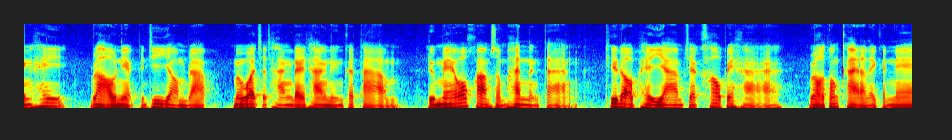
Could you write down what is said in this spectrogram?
งให้เราเนี่ยเป็นที่ยอมรับ ไม่ว่าจะทางใดทางหนึ่งก็ตาม หรือแม้ว่าความสัมพันธ์ต่างๆ ที่เราพยายามจะเข้าไปหา เราต้องการอะไรกันแน่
